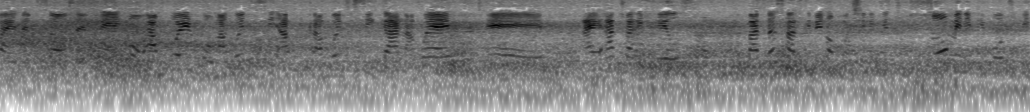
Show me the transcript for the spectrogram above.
by themselves and say, oh, I'm going home, I'm going to see Africa, I'm going to see Ghana, where uh, I actually hail from. But this has given opportunity to so many people to be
